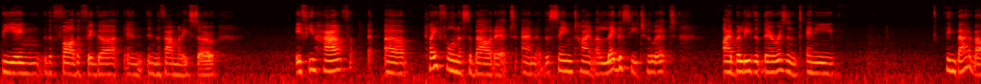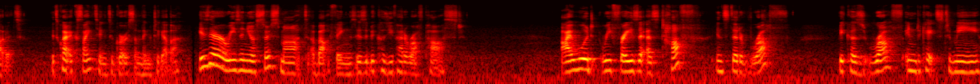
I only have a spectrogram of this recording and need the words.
being the father figure in, in the family. So if you have a playfulness about it and at the same time a legacy to it, I believe that there isn't any thing bad about it. It's quite exciting to grow something together. Is there a reason you're so smart about things? Is it because you've had a rough past? I would rephrase it as tough instead of rough because rough indicates to me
